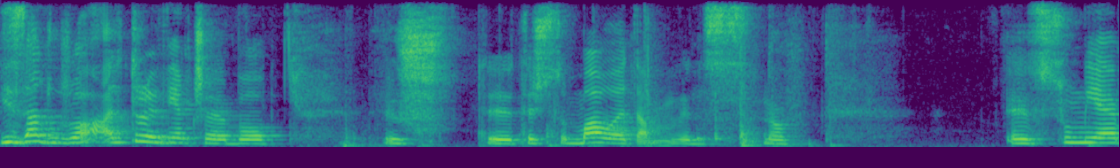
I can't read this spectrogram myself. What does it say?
nie za dużo, ale trochę większe, bo już e, też są małe tam, więc no. E, e, w sumie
